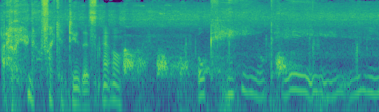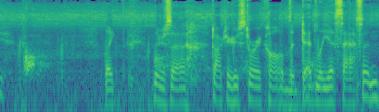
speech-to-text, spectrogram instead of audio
I don't even know if I could do this now. Okay, okay. Like, there's a Doctor Who story called The Deadly Assassin,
